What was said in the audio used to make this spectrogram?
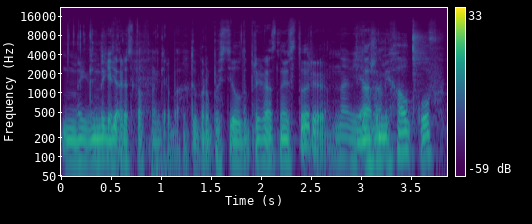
На- на Каких гер- крестов на гербах? Ты пропустил эту прекрасную историю? Наверное. Даже Михалков,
